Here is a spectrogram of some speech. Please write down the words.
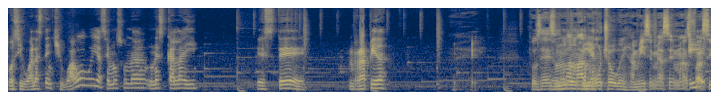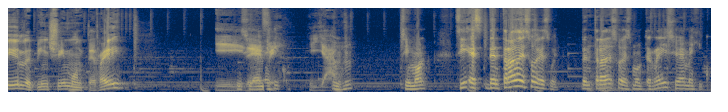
pues igual hasta en Chihuahua, güey, hacemos una, una escala ahí, este, rápida. Pues es un mamar mucho, güey. A mí se me hace más fácil el pinche Monterrey y, México. Y ya, Simón. Sí, es, de entrada eso es, güey. De entrada eso es Monterrey y Ciudad de México.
